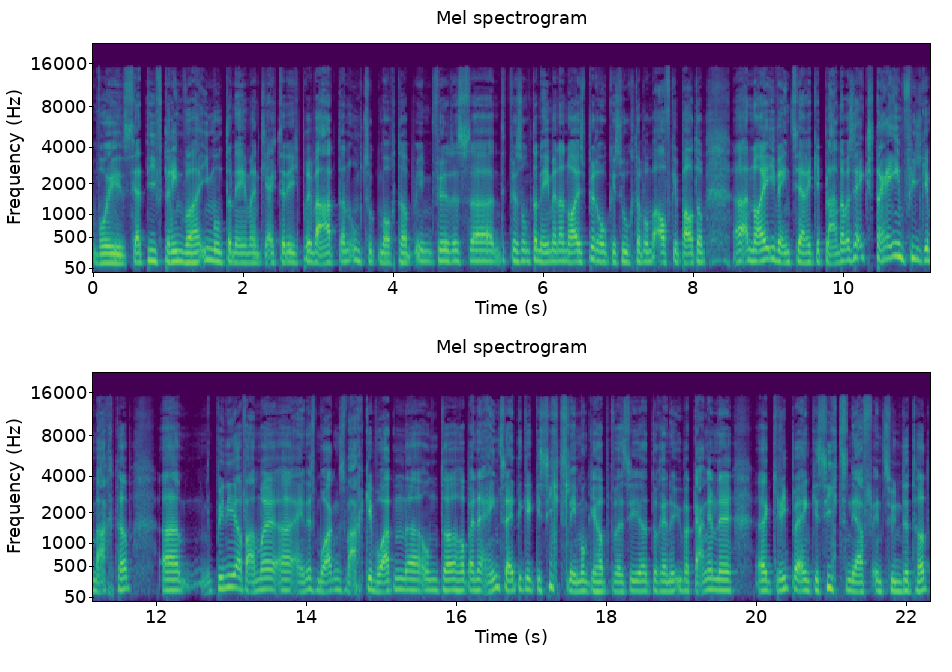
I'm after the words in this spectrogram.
wo ich sehr tief drin war im Unternehmen, gleichzeitig privat einen Umzug gemacht habe, für das, für das Unternehmen ein neues Büro gesucht habe und aufgebaut habe, eine neue Eventserie geplant habe, also extrem viel gemacht habe, bin ich auf einmal eines Morgens wach geworden und habe eine Eins einseitige Gesichtslähmung gehabt, weil sie ja durch eine übergangene äh, Grippe ein Gesichtsnerv entzündet hat.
